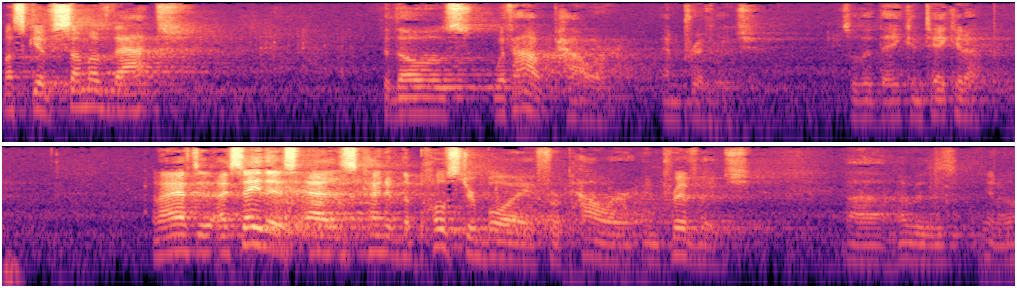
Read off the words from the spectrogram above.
must give some of that to those without power and privilege so that they can take it up. And I have to I say this as kind of the poster boy for power and privilege. Uh, I was, you know,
